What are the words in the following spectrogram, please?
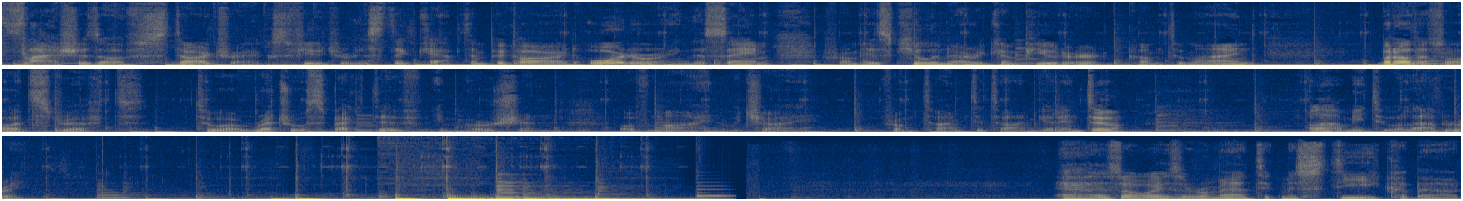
Flashes of Star Trek's futuristic Captain Picard ordering the same from his culinary computer come to mind, but other thoughts drift to a retrospective immersion of mine, which I from time to time get into. Allow me to elaborate. There's always a romantic mystique about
